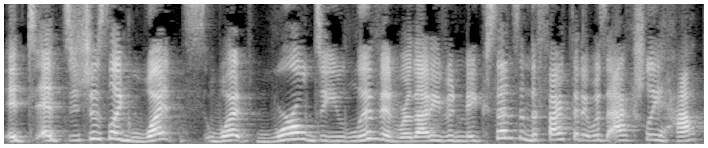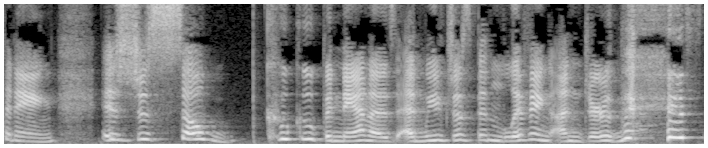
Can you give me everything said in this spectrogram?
it, it's just like what what world do you live in where that even makes sense? And the fact that it was actually happening is just so cuckoo bananas. And we've just been living under this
